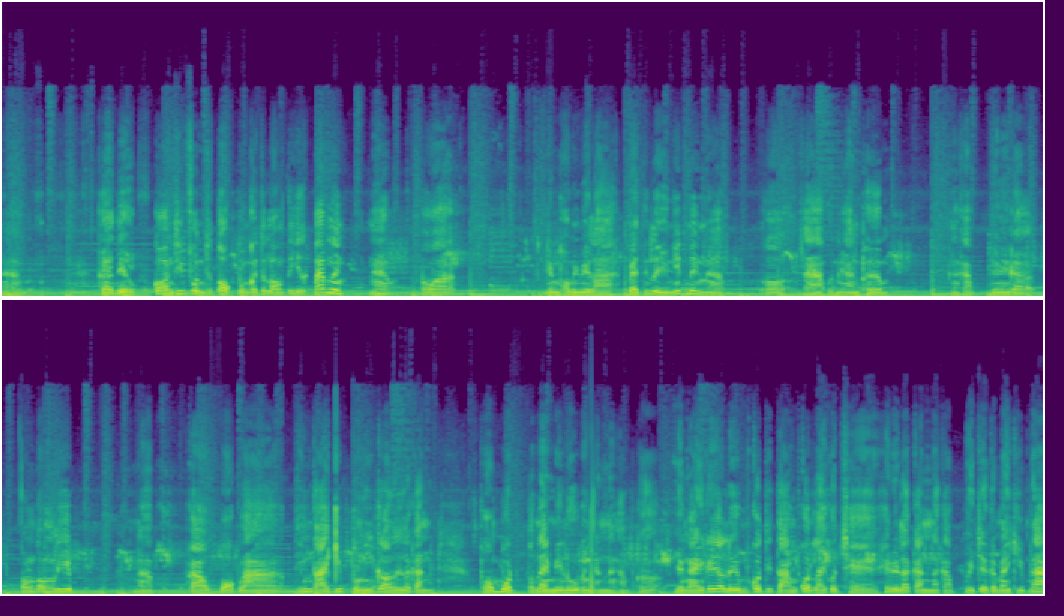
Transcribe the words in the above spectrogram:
นะครับ ก็เดี๋ยวก่อนที่ฝนจะตกผมก็จะลองตีสักแป๊บหนึ่งนะครับ เพราะว่ายังพอมีเวลาแบตยังเหลืออยู่นิดนึงนะครับ ก็จะหาผลงานเพิ่มนะครับยังไงก็ต้องต้องรีบนะครับกล่าวบอกลาทิ้งท้ายคลิปตรงนี้ก็เลยแล้วกันพราะหมดตอนไหนไม่รู้เหมือนกันนะครับ ก็ยังไงก็อย่าลืมกดติดตามกดไลค์กดแชร์ให้ด้วยแล้วกันนะครับไว้เจอกันใหม่คลิปหน้า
